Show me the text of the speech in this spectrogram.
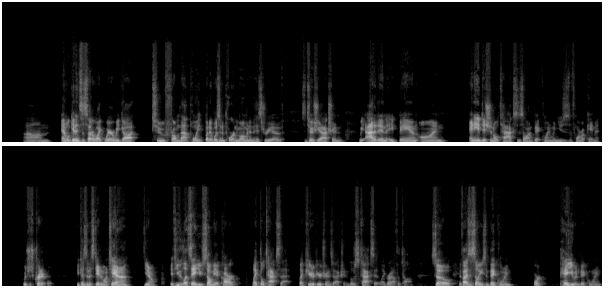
Um, and we'll get into sort of like where we got to from that point, but it was an important moment in the history of Satoshi Action. We added in a ban on any additional taxes on Bitcoin when used as a form of payment, which is critical because in the state of Montana, you know, if you let's say you sell me a car, like they'll tax that. like peer-to-peer transaction. They'll just tax it like right off the top. So if I was to sell you some Bitcoin or pay you in Bitcoin,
